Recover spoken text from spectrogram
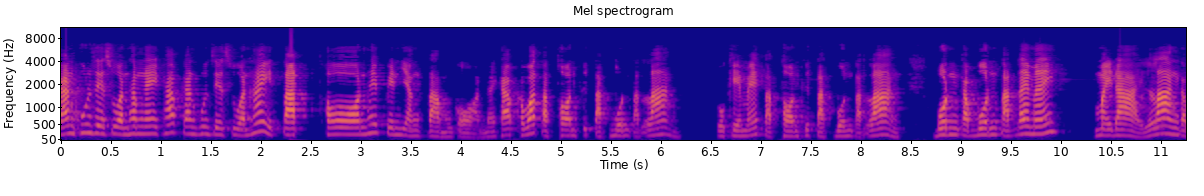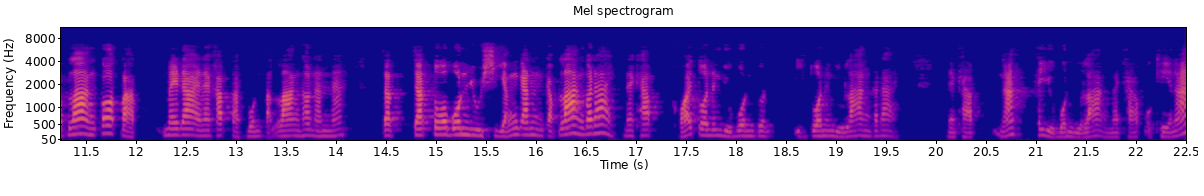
การคูณเศษส่วนทำไงครับ การคูณเศษส่วนให้ตัดทอนให้เป็นอย่างต่ำก่อนนะครับคำว่าตัดทอนคือตัดบนตัดล่างโอเคไหมตัดทอนคือตัดบนตัดล่าง บนกับบนตัดได้ไหมไม่ได้ล่างกับล่างก็ตัด ไม่ได้นะครับ ตัดบนตัดล่างเท่านั้นนะ จะจะตัวบนอยู่เฉียงกันกับล่างก็ได้นะครับ ขอให้ตัวหนึ่งอยู่บนตัวอีกตัวหนึ่งอยู่ล่างก็ได้นะครับนะให้อยู่บนอยู่ล่างนะครับโอเคนะ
